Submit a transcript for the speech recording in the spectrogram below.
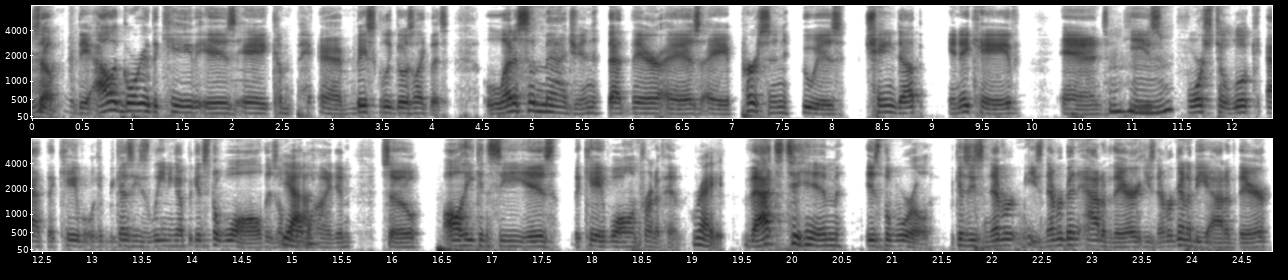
So the allegory of the cave is a compa- uh, basically goes like this. Let us imagine that there is a person who is chained up in a cave and he's forced to look at the cave because he's leaning up against a wall. There's a Yeah. wall behind him. So all he can see is the cave wall in front of him. Right. That to him is the world because he's never he's never been out of there. He's never going to be out of there.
